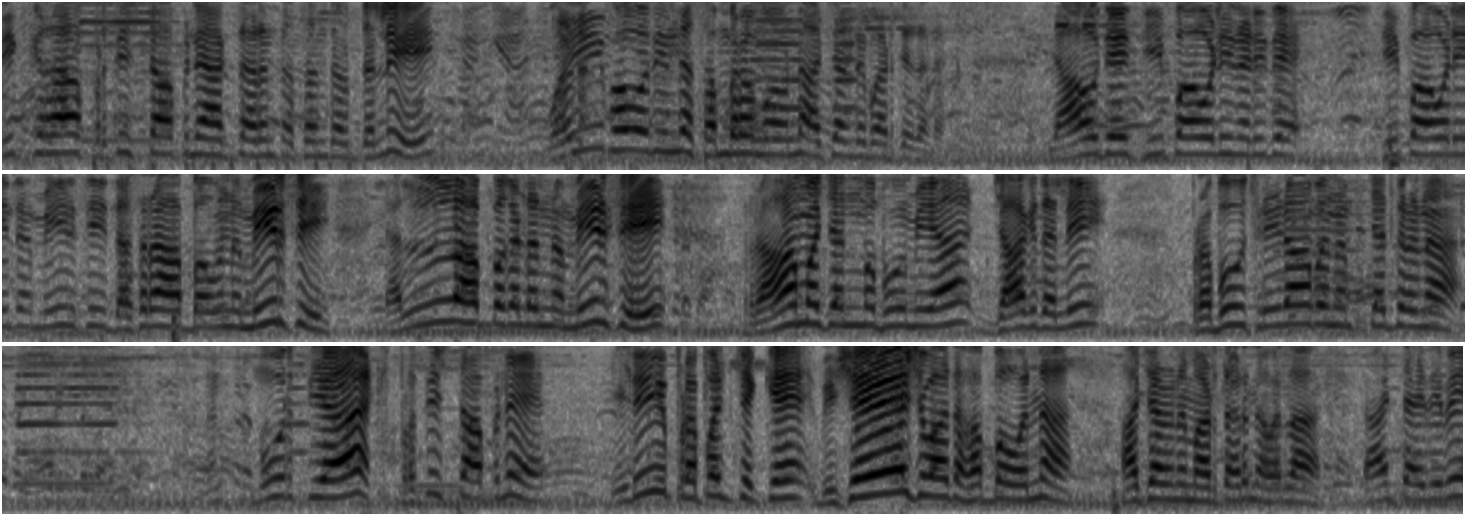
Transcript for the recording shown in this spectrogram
ವಿಗ್ರಹ ಪ್ರತಿಷ್ಠಾಪನೆ ಆಗ್ತಾರಂಥ ಸಂದರ್ಭದಲ್ಲಿ ವೈಭವದಿಂದ ಸಂಭ್ರಮವನ್ನು ಆಚರಣೆ ಮಾಡ್ತಿದ್ದಾರೆ. ಯಾವುದೇ ದೀಪಾವಳಿ ನಡೆದಿದೆ ದೀಪಾವಳಿಯಿಂದ ಮೀರಿಸಿ, ದಸರಾ ಹಬ್ಬವನ್ನು ಮೀರಿಸಿ, ಎಲ್ಲ ಹಬ್ಬಗಳನ್ನು ಮೀರಿಸಿ ರಾಮ ಜನ್ಮಭೂಮಿಯ ಜಾಗದಲ್ಲಿ ಪ್ರಭು ಶ್ರೀರಾಮನ ಚಂದ್ರನ ಮೂರ್ತಿಯ ಪ್ರತಿಷ್ಠಾಪನೆ ಇಡೀ ಪ್ರಪಂಚಕ್ಕೆ ವಿಶೇಷವಾದ ಹಬ್ಬವನ್ನು ಆಚರಣೆ ಮಾಡ್ತಾರೆ. ನಾವೆಲ್ಲ ಕಾಣ್ತಾ ಇದ್ದೀವಿ.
